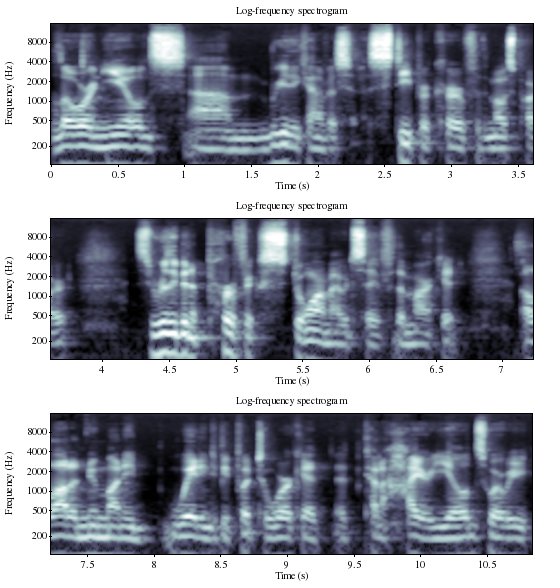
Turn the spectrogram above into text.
lower in yields, um, really kind of a, a, steeper curve for the most part it's really been a perfect storm, I would say, for the market. A lot of new money waiting to be put to work at, at kind of higher yields where we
